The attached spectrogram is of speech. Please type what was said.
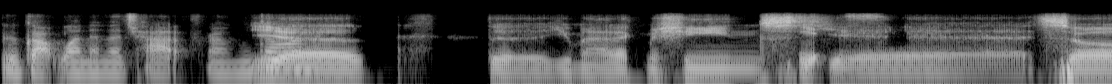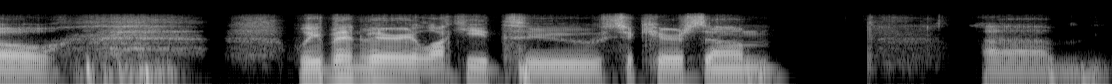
We've got one in the chat from Dawn. Yeah, the U-matic machines. Yes. Yeah. So we've been very lucky to secure some. Um,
